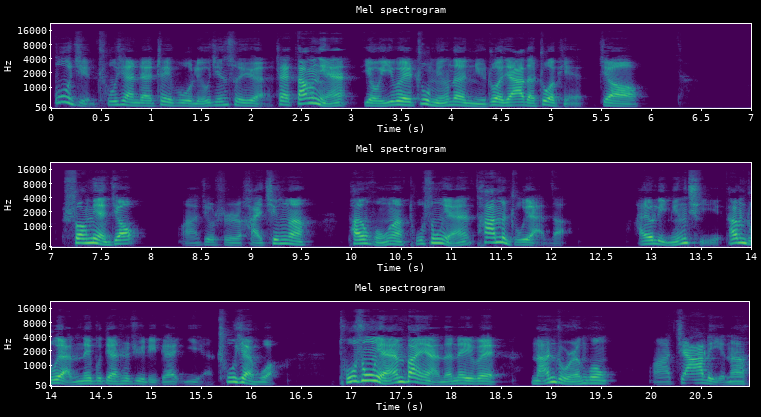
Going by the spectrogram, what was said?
不仅出现在这部《流金岁月》，在当年有一位著名的女作家的作品叫《双面胶》，啊，就是海清啊、潘虹啊、涂松岩他们主演的。还有李明启他们主演的那部电视剧里边也出现过，涂松岩扮演的那位男主人公啊，家里呢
